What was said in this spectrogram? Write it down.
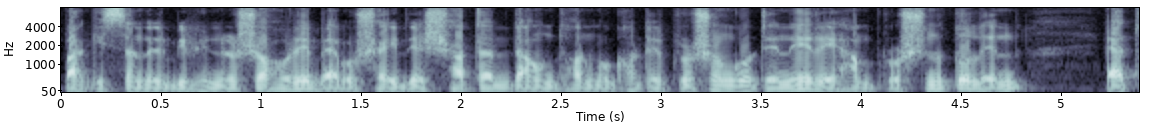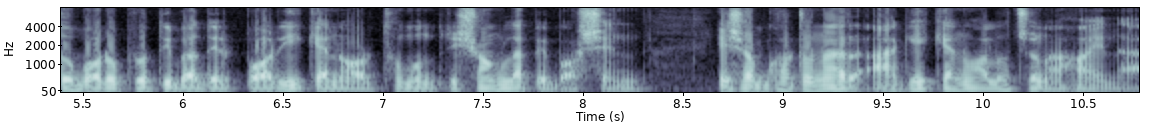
পাকিস্তানের বিভিন্ন শহরে ব্যবসায়ীদের শাটার ডাউন ধর্মঘটের প্রসঙ্গ টেনে রেহাম প্রশ্ন তোলেন, এত বড় প্রতিবাদের পরই কেন অর্থমন্ত্রী সংলাপে বসেন? এসব ঘটনার আগে কেন আলোচনা হয় না?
